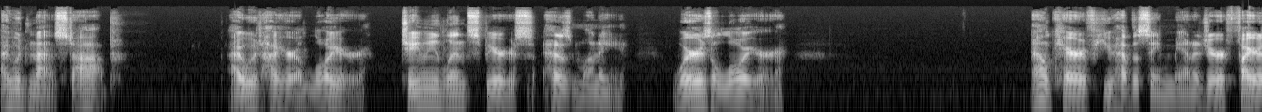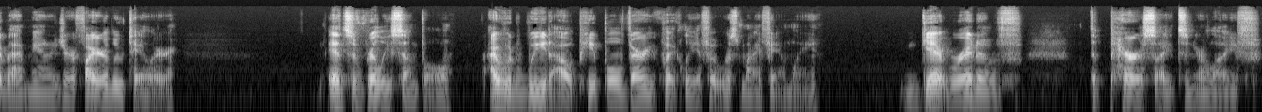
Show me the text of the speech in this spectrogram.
I would not stop. I would hire a lawyer jamie lynn spears has money where is a lawyer I don't care if you have the same manager. Fire that manager. Fire Lou Taylor. It's really simple. I would weed out people very quickly if it was my family. Get rid of the parasites in your life.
